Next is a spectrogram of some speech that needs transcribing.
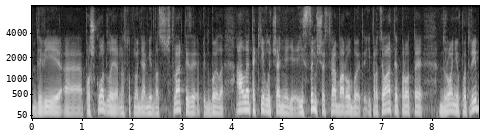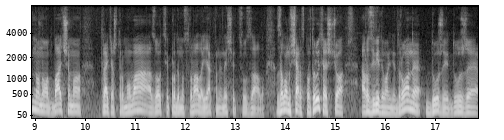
дві е, пошкодили. Наступного дня Мі 24 підбили. Але такі влучання є. І з цим щось треба робити. І працювати проти дронів потрібно. Ну, от бачимо. третя штурмова. Азовці продемонстрували, як вони нищать цю залу. Загалом ще раз повторюся, що розвідувальні дрони дуже і дуже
